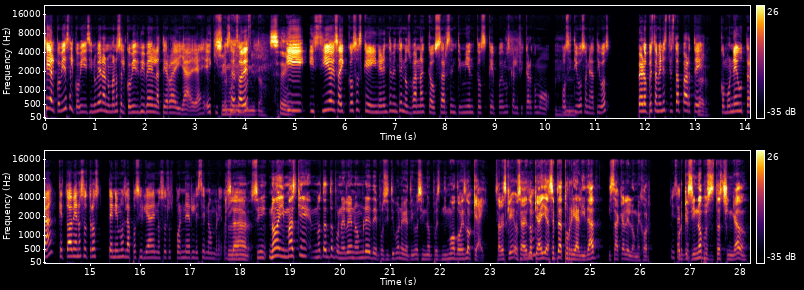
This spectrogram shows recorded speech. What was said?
Sí, el COVID es el COVID. Si no hubieran humanos, el COVID vive en la Tierra y ya, ya, X. Sí, o sea, muy ¿sabes? bonito. Sí. Y, y sí, hay cosas que inherentemente nos van a causar sentimientos que podemos calificar como positivos o negativos. Pero pues también está esta parte Claro. como neutra que todavía nosotros tenemos la posibilidad de nosotros ponerle ese nombre. O sea, Claro, sí. No, y más que no tanto ponerle nombre de positivo o negativo, sino pues ni modo, es lo que hay. ¿Sabes qué? O sea, es lo que hay, acepta tu realidad y sácale lo mejor. exacto. Porque si no, pues estás chingado.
